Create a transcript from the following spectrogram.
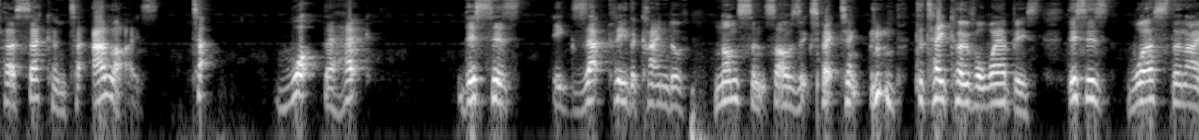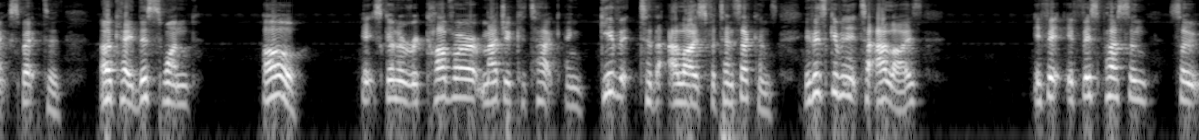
per second to allies. To what the heck? This is exactly the kind of nonsense I was expecting to take over Werebeast. This is worse than I expected. Okay, this one, oh, it's going to recover magic attack and give it to the allies for 10 seconds. If it's giving it to allies, if it if this person, so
